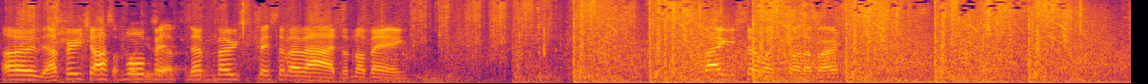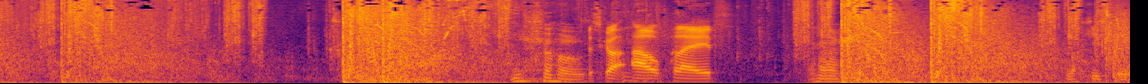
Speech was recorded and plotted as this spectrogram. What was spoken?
Oh, I'm pretty sure that's more bits than most bits I've ever had. I'm not betting. Thank you so much, Koala, bro. No. Just got outplayed. Lucky too.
